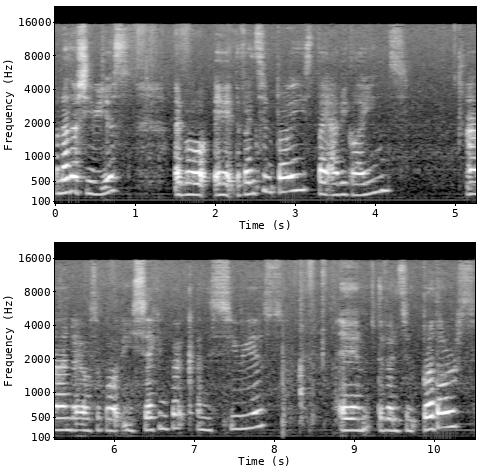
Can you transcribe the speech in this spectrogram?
another series. I bought uh, The Vincent Boys by Abby Glines, and I also bought the second book in the series, um, The Vincent Brothers.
